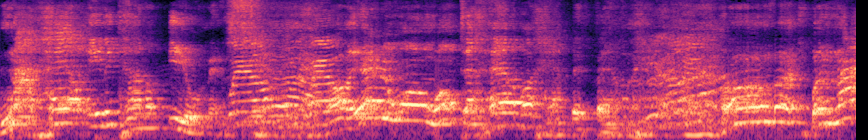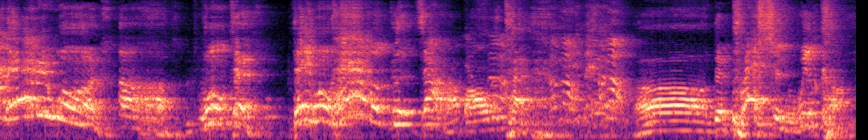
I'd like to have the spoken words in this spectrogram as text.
not have any kind of illness. Uh, everyone want to have a happy family. Uh, but, but not everyone uh, want to, they won't have a good job all the time. Come on, come Uh, depression will come.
